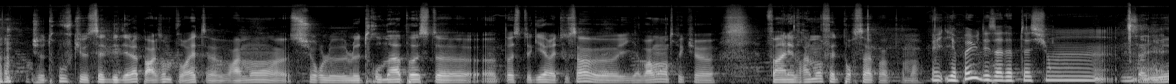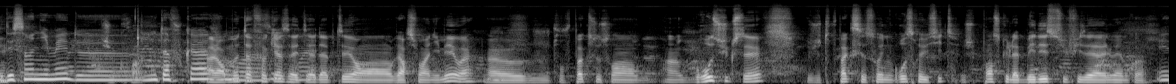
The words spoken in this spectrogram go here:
je trouve que cette BD là, par exemple, pourrait être vraiment euh, sur le, le trauma post euh, post guerre et tout ça. euh, Il y a vraiment un truc. Euh, Enfin, elle est vraiment faite pour ça, quoi, pour moi. Il n'y a pas eu des adaptations Dessins animés dessins animés de Je crois. Mutafuka Alors, ou, euh, Motafocas a été ouais. adapté en version animée, ouais. Euh, je trouve pas que ce soit un, un gros succès. Je trouve pas que ce soit une grosse réussite. Je pense que la BD suffisait à elle-même, quoi. Et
